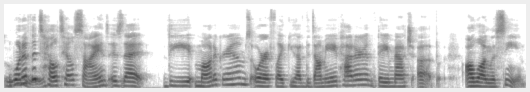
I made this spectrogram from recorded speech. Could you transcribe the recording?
one of the telltale signs is that the monograms, or if like you have the damier pattern, they match up along the seam.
